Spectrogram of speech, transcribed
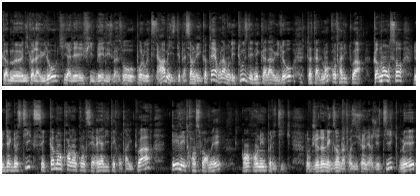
Comme Nicolas Hulot qui allait filmer les oiseaux au pôle, etc., mais il se déplaçait en hélicoptère. Voilà, on est tous des Nicolas Hulot totalement contradictoires. Comment on sort le diagnostic? C'est comment prendre en compte ces réalités contradictoires et les transformer en, une politique. Donc je donne l'exemple de la transition énergétique, mais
